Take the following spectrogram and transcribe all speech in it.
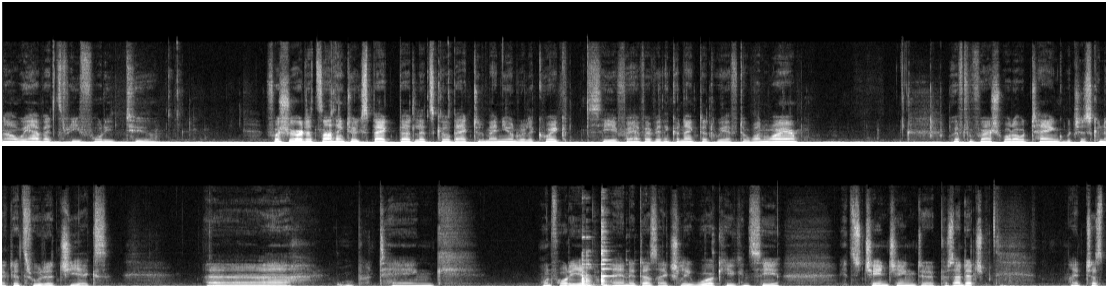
now we have it, 342. For sure that's nothing to expect, but let's go back to the menu and really quick see if we have everything connected. We have the one wire, we have the fresh water tank which is connected through the GX uh, tank 140, yep, and it does actually work. You can see it's changing the percentage. I just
